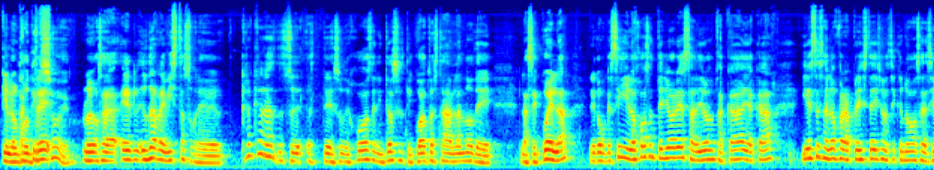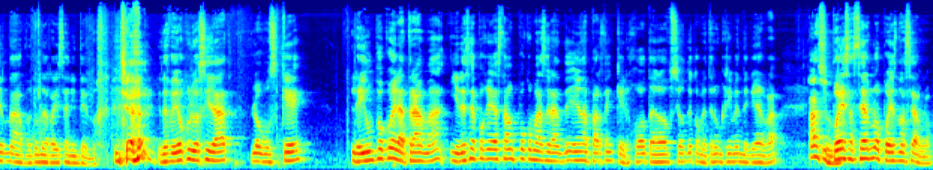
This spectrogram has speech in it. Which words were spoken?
Que lo Tactics encontré, lo- o sea, en una revista sobre, creo que era de, de sus juegos de Nintendo 64, estaba hablando de la secuela, y como que sí, los juegos anteriores salieron acá y acá, y este salió para PlayStation, así que no vamos a decir nada porque es una revista de Nintendo. ¿Ya? Entonces me dio curiosidad, lo busqué, leí un poco de la trama y en esa época ya estaba un poco más grande y hay una parte en que el juego te da la opción de cometer un crimen de guerra Ah, y puedes hacerlo o puedes no hacerlo.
